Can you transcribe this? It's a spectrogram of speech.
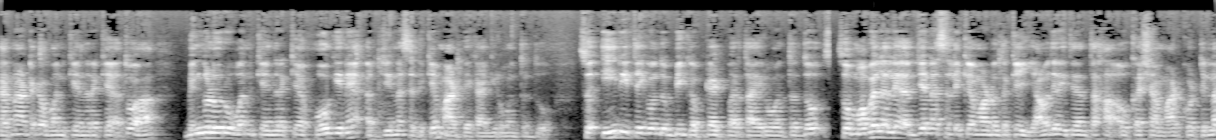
ಕರ್ನಾಟಕ ಒನ್ ಕೇಂದ್ರಕ್ಕೆ ಅಥವಾ ಬೆಂಗಳೂರು ಒನ್ ಕೇಂದ್ರಕ್ಕೆ ಹೋಗಿನೇ ಅರ್ಜಿನ ಸಲ್ಲಿಕೆ ಮಾಡಬೇಕಾಗಿರುವಂತದ್ದು ಸೊ ಈ ರೀತಿಯಾಗಿ ಒಂದು ಬಿಗ್ ಅಪ್ಡೇಟ್ ಬರ್ತಾ ಇರುವಂತದ್ದು ಸೊ ಮೊಬೈಲ್ ಅಲ್ಲಿ ಅರ್ಜಿನ ಸಲ್ಲಿಕೆ ಮಾಡೋದಕ್ಕೆ ಯಾವುದೇ ರೀತಿಯಾದಂತಹ ಅವಕಾಶ ಮಾಡಿಕೊಟ್ಟಿಲ್ಲ.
